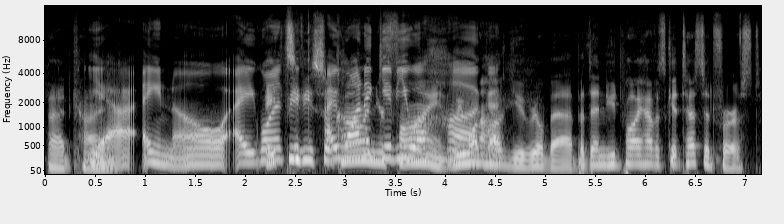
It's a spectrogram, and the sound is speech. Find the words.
Bad kind. Yeah, I know. I want to. so I want to give you a fine. We want to hug. hug you real bad, but then you'd probably have us get tested first.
